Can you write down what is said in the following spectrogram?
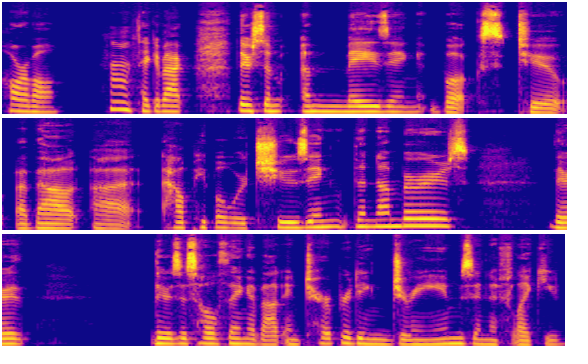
Horrible. Hmm. Take it back. There's some amazing books too about uh, how people were choosing the numbers. There, there's this whole thing about interpreting dreams, and if like you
